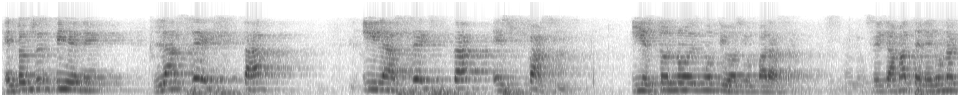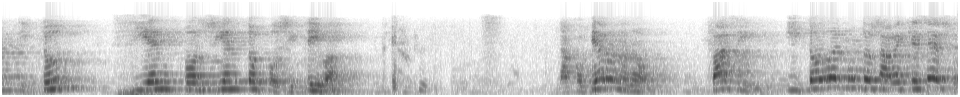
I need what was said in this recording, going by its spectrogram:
Entonces viene la sexta, y la sexta es fácil. Y esto no es motivación barata. Se llama tener una actitud 100% positiva. ¿La copiaron o no? Fácil. Y todo el mundo sabe qué es eso.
